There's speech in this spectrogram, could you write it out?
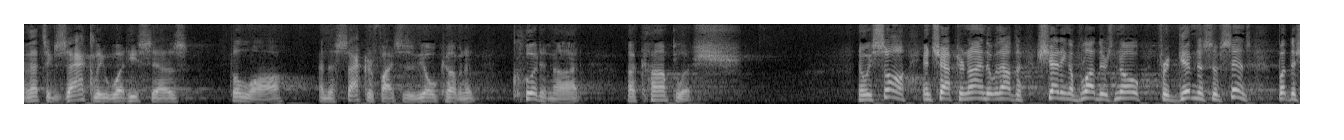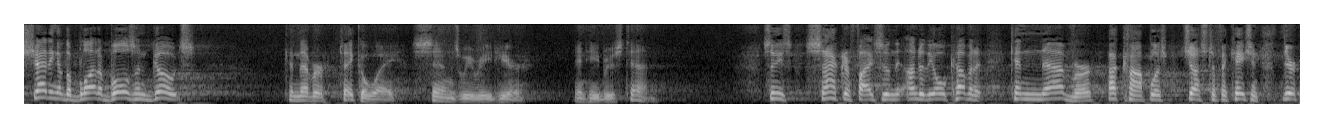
And that's exactly what he says the law and the sacrifices of the Old Covenant could not accomplish. Now, we saw in chapter 9 that without the shedding of blood, there's no forgiveness of sins. But the shedding of the blood of bulls and goats can never take away sins, we read here in Hebrews 10. So these sacrifices the, under the old covenant can never accomplish justification. They're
